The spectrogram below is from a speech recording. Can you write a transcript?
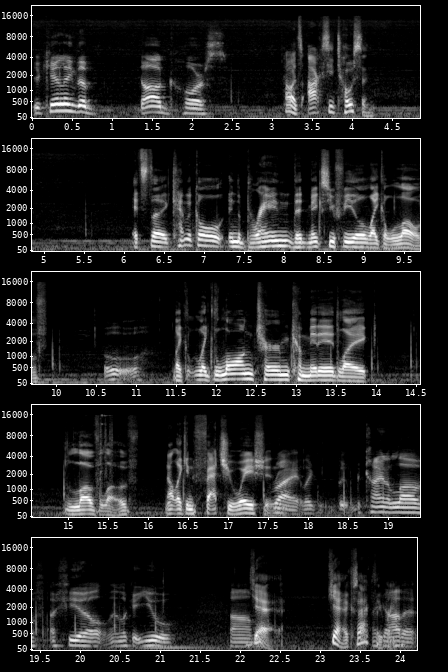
You're killing the dog horse. Oh, it's oxytocin. It's the chemical in the brain that makes you feel like love. Ooh. Like like long-term committed like love love, not like infatuation. Right, like the, the kind of love I feel and look at you. Um, Yeah. Yeah, I exactly. got right. it.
